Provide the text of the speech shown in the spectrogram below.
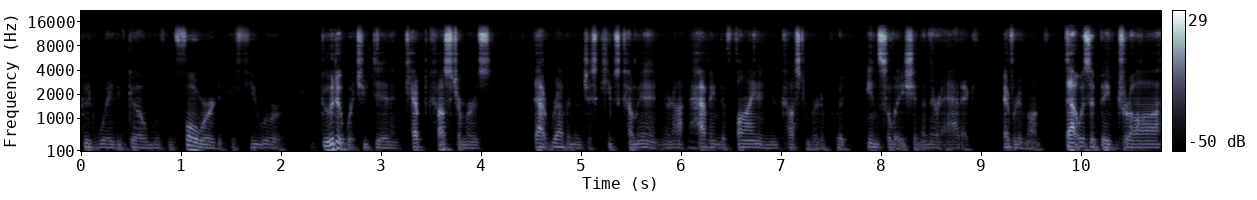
good way to go moving forward. If you were good at what you did and kept customers, that revenue just keeps coming in. You're not having to find a new customer to put insulation in their attic every month. That was a big draw.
